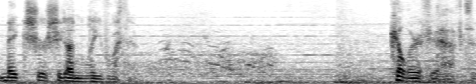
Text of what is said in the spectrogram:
make sure she doesn't leave with him. Kill her if you have to.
